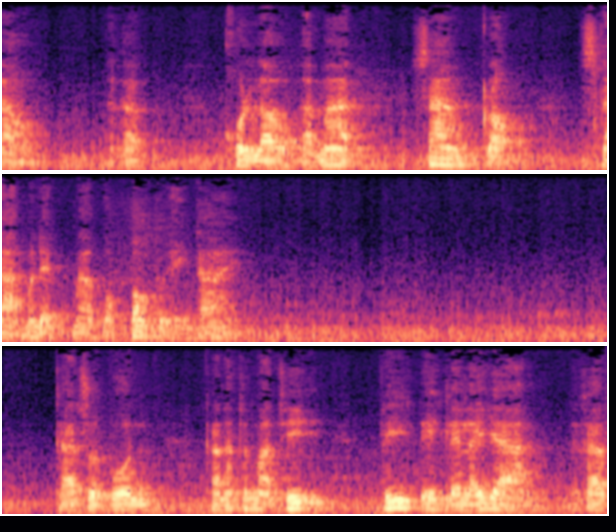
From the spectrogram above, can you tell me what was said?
เรานะครับ คนเราสามารถสร้างเกราะสนามแม่เหล็กมาปกป้องตัวเองได้ การสวดมนต์การทำสมาธิ หรืออีกหลาย ๆ อย่างนะครับ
